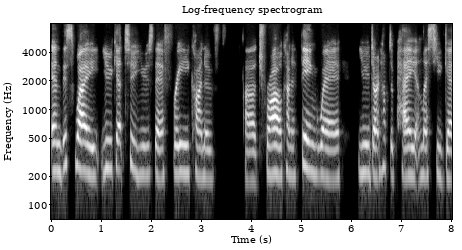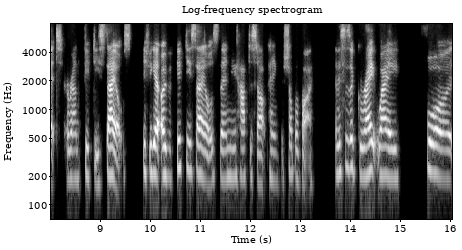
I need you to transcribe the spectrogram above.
And this way, you get to use their free kind of uh, trial kind of thing where you don't have to pay unless you get around 50 sales. If you get over 50 sales, then you have to start paying for Shopify. And this is a great way for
